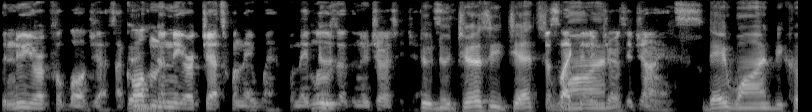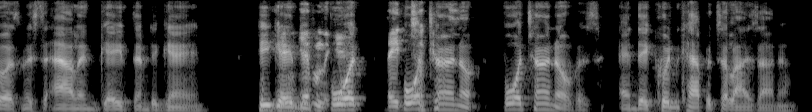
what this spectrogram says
the New York Football Jets. I call them the New York Jets when they win. When they lose, they're the New Jersey Jets. The New Jersey Jets, just won, like the New Jersey Giants. They won because Mr. Allen gave them the game. He, gave them, the four. They four turno- four turnovers, and they couldn't capitalize on them.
